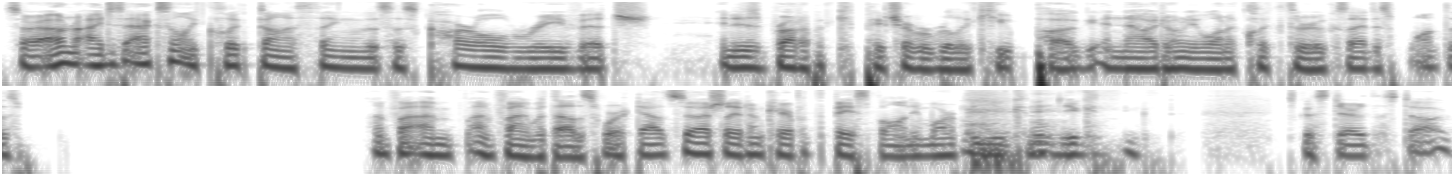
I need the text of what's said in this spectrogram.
Sorry, I don't know. I just accidentally clicked on a thing that says Carl Ravitch, and it just brought up a picture of a really cute pug, and now I don't even want to click through because I just want this. I'm fine. I'm I'm fine with how this worked out. So actually, I don't care about the baseball anymore. But you can you can just go stare at this dog.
